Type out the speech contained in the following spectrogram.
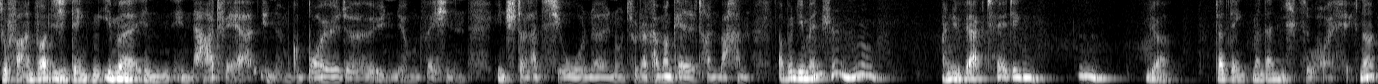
So Verantwortliche denken immer in, in Hardware, in einem Gebäude, in irgendwelchen Installationen und so, da kann man Geld dran machen. Aber die Menschen, hm, an die Werktätigen, hm, ja, da denkt man dann nicht so häufig. Ne?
